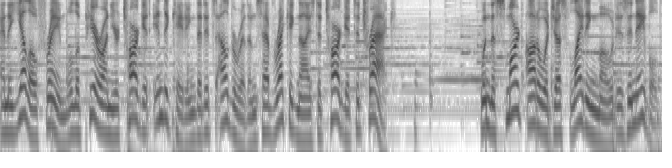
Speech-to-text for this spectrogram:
and a yellow frame will appear on your target indicating that its algorithms have recognized a target to track. When the Smart Auto Adjust lighting mode is enabled,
